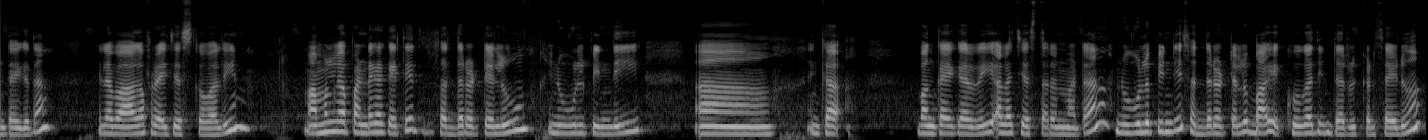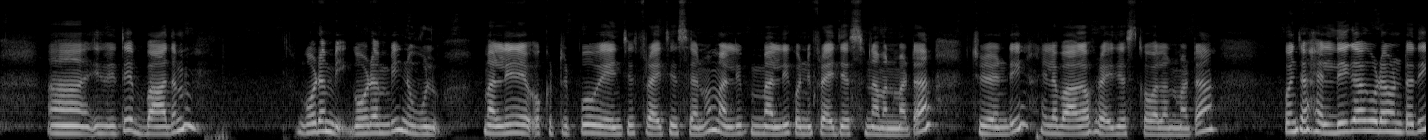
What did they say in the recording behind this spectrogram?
ఉంటాయి కదా. ఇలా బాగా ఫ్రై చేసుకోవాలి. మామూలుగా పండగకైతే సద్ద రొట్టెలు నువ్వుల పిండి ఇంకా వంకాయ కర్రీ అలా చేస్తారనమాట నువ్వుల పిండి సద్ద రొట్టెలు బాగా ఎక్కువగా తింటారు ఇక్కడ సైడు. ఇదైతే బాదం గోడంబి గోడంబి నువ్వులు. మళ్ళీ ఒక ట్రిప్ వేయించి ఫ్రై చేశాను. మళ్ళీ మళ్ళీ కొన్ని ఫ్రై చేస్తున్నాం అనమాట చూడండి ఇలా బాగా ఫ్రై చేసుకోవాలన్నమాట. కొంచెం హెల్దీగా కూడా ఉంటుంది.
